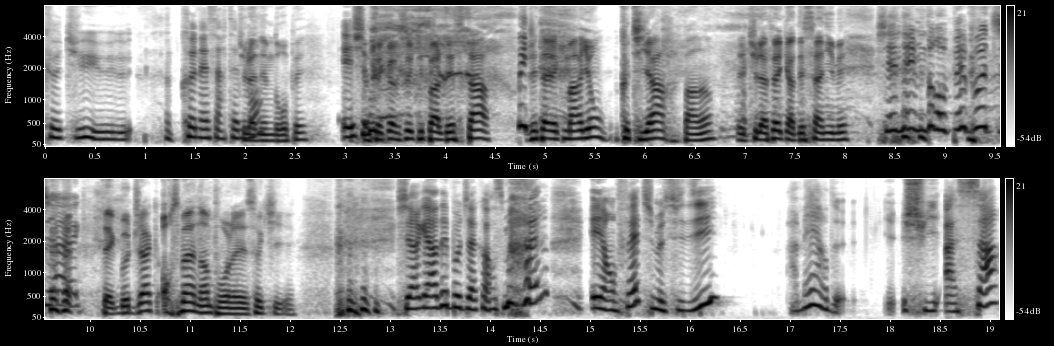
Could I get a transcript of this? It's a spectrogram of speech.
que tu connais Tu l'as certainement. name droppé Et je Ça fait comme ceux qui parlent des stars. J'étais avec Marion Cotillard, pardon. Et tu l'as fait avec un dessin animé. j'ai name droppé BoJack. T'es avec Bojack Horseman, hein, pour les, ceux qui. J'ai regardé BoJack Horseman et en fait, je me suis dit ah merde, je suis à ça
